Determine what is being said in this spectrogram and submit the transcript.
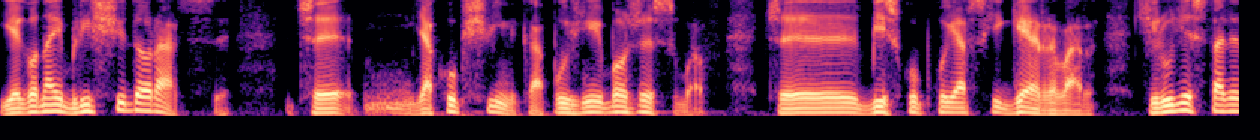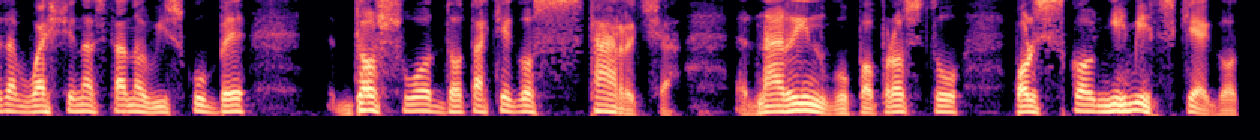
Jego najbliżsi doradcy, czy Jakub Świnka, później Bożysław, czy biskup kujawski Gerwar, ci ludzie stali właśnie na stanowisku, by doszło do takiego starcia na rynku po prostu polsko-niemieckiego.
